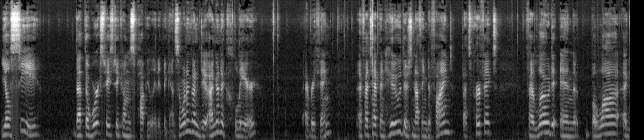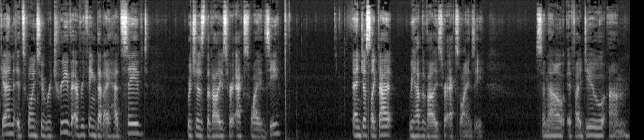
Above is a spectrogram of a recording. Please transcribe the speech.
you'll see that the workspace becomes populated again. So what I'm going to do, I'm going to clear everything. If I type in who, there's nothing to find. That's perfect. If I load in blah again, it's going to retrieve everything that I had saved, which is the values for x, y, and z. And just like that, we have the values for x, y, and z. So now if I do um,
